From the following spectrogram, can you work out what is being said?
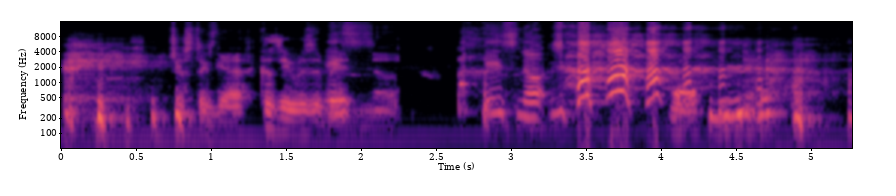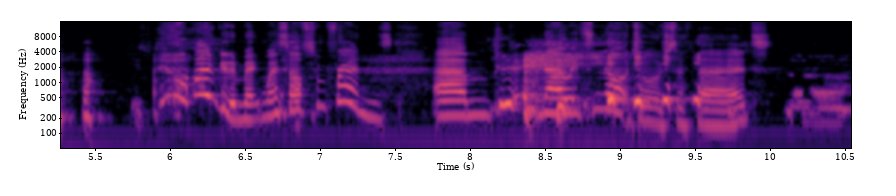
Just a guess, because he was a bit. It's- No. It's not. I'm going to make myself some friends. Um, no, it's not George the Third. no.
